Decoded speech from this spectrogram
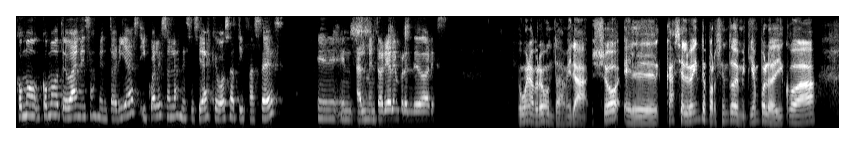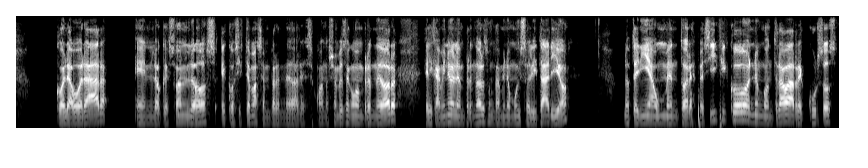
cómo, cómo te van esas mentorías y cuáles son las necesidades que vos satisfaces eh, al mentorear emprendedores. Qué buena pregunta. Mira, yo el, casi el 20% de mi tiempo lo dedico a colaborar en lo que son los ecosistemas emprendedores. Cuando yo empecé como emprendedor, el camino del emprendedor es un camino muy solitario. No tenía un mentor específico, no encontraba recursos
